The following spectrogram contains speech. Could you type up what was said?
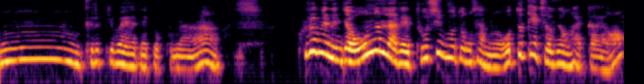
음, 그렇게 봐야 되겠구나. 그러면 이제 오늘날의 도시 부동산은 어떻게 적용할까요?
